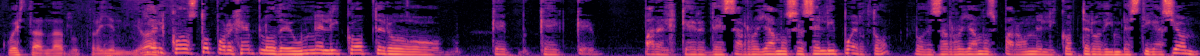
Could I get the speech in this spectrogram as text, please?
cuesta andarlo trayendo y Y llevando. el costo, por ejemplo, de un helicóptero que, que, que para el que desarrollamos ese helipuerto, lo desarrollamos para un helicóptero de investigación,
